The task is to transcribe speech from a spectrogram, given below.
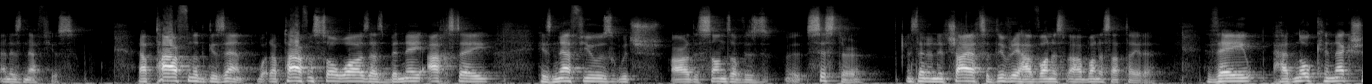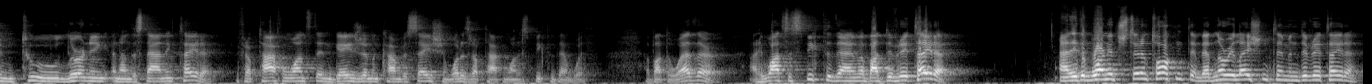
and his nephews. Rab Tarfon had gesehen. What Rab saw was as Bnei Achsei, his nephews, which are the sons of his uh, sister, instead of Nitshayach Divrei Havanas They had no connection to learning and understanding Torah. If Rab Tarfon wants to engage them in conversation, what does Rab Tarfon want to speak to them with? About the weather. And he wants to speak to them about Divrei Torah. And they weren't interested in talking to him. They had no relation to him in Divrei Torah.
